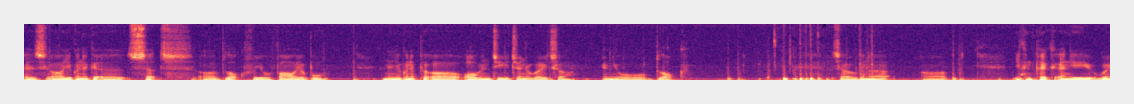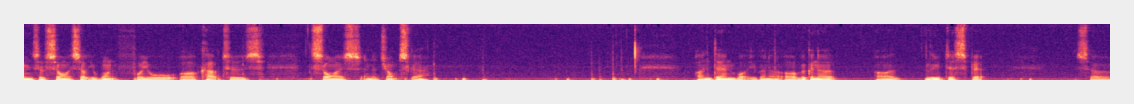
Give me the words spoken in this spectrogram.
is uh, you're going to get a set uh, block for your variable and then you're going to put a RNG generator in your block. So we're going to uh, you can pick any range of size that you want for your uh, characters size and the jump scare. And then what you're gonna uh, we're gonna uh, leave this bit. So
